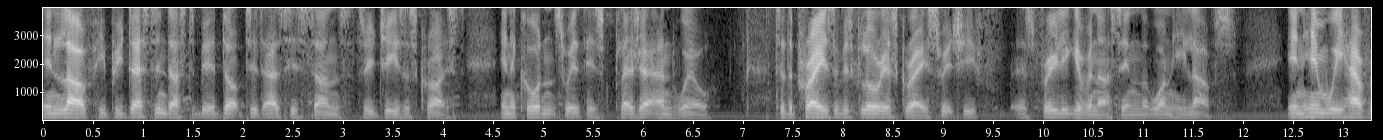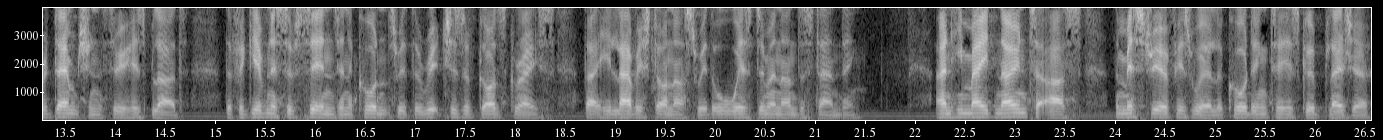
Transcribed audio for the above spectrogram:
In love, he predestined us to be adopted as his sons through Jesus Christ, in accordance with his pleasure and will, to the praise of his glorious grace, which he f- has freely given us in the one he loves. In him we have redemption through his blood, the forgiveness of sins in accordance with the riches of God's grace that he lavished on us with all wisdom and understanding. And he made known to us the mystery of his will according to his good pleasure,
